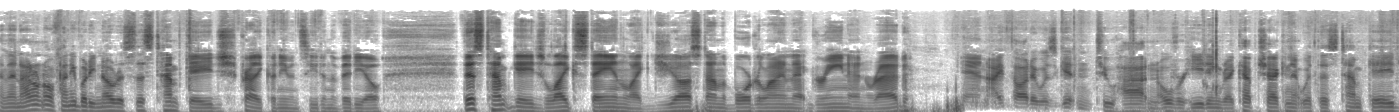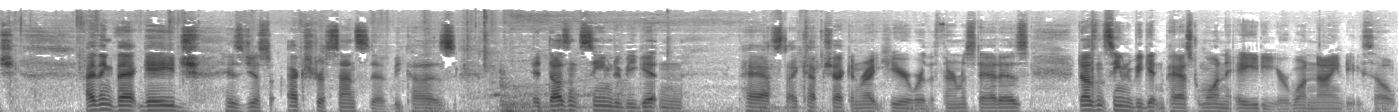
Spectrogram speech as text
And then I don't know if anybody noticed this temp gauge, probably couldn't even see it in the video. This temp gauge likes staying like just on the borderline of that green and red. And I thought it was getting too hot and overheating, but I kept checking it with this temp gauge I think that gauge is just extra sensitive because it doesn't seem to be getting past, I kept checking right here where the thermostat is, doesn't seem to be getting past 180 or 190. So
